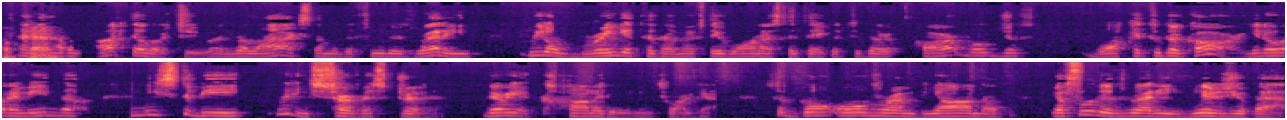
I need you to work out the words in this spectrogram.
okay. and have a cocktail or two and relax. And when the food is ready, we don't bring it to them if they want us to take it to their car. We'll just walk it to their car. You know what I mean? The, it needs to be really service driven, very accommodating to our guests. So go over and beyond of your food is ready. Here's your bag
